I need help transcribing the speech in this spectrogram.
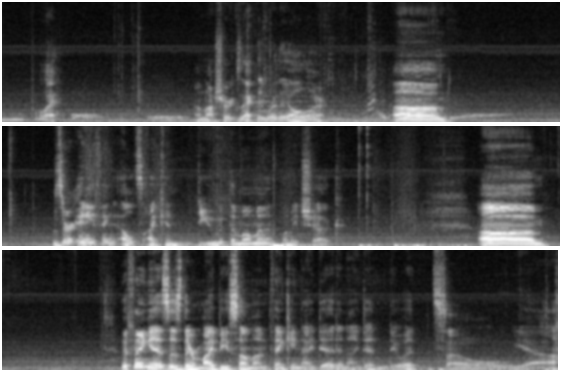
Ooh, boy. I'm not sure exactly where they all are. Um. Is there anything else I can do at the moment? Let me check. Um. The thing is, is there might be some I'm thinking I did and I didn't do it. So yeah.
